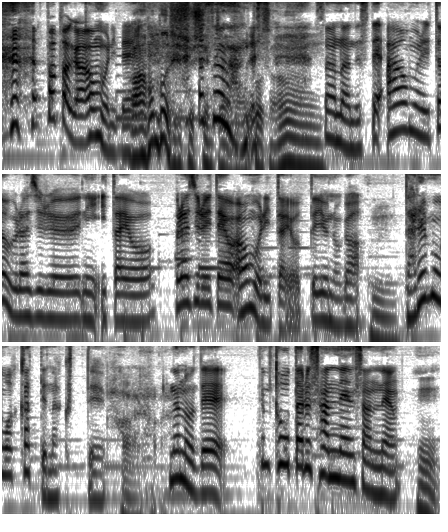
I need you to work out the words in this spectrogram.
パパが青森で。青森出身そうないんです。うん。そうなんです。で青森とブラジルにいたよ。ブラジルいたよ青森いたよっていうのがうん。誰も分かってなくて。はいはなのででもトータル3年3年。い、うん、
